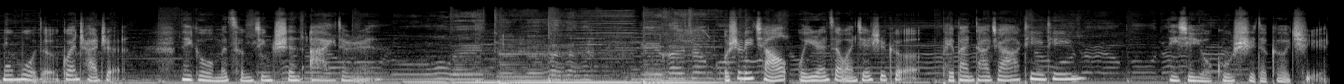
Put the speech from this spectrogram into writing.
默默地观察着那个我们曾经深爱的人。我是李巧，我依然在晚间时刻陪伴大家听一听那些有故事的歌曲。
